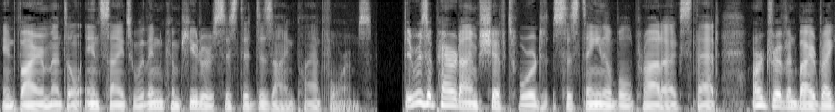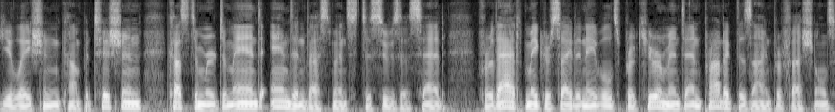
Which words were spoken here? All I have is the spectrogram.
environmental insights within computer assisted design platforms. There is a paradigm shift toward sustainable products that are driven by regulation, competition, customer demand, and investments, D'Souza said. For that, MakerSite enables procurement and product design professionals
